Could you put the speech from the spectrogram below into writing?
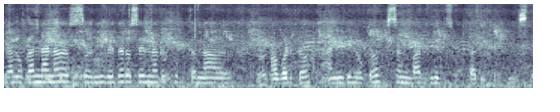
या लोकांना ना सनी वेदर असेल ना तर खूप त्यांना आवडतं आणि ती लोक संबाद घेत सुद्धा तिथे मस्त.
